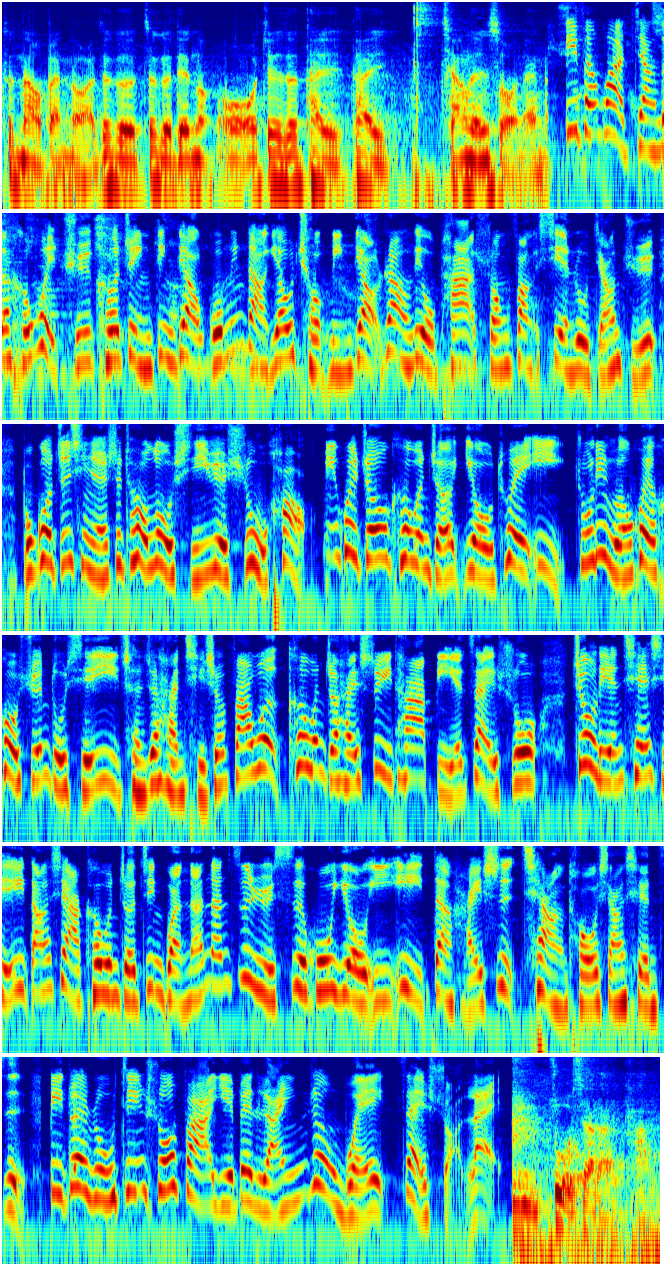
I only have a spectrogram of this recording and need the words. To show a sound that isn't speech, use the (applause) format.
这哪有办法？这个这个联络，我我觉得太太。强人所难。一番话讲得很委屈，柯震定调，国民党要求民调让六趴，双方陷入僵局。不过知情人士透露，十一月十五号，密会周柯文哲有退役，朱立伦会后宣读协议，陈志涵起身发问，柯文哲还示意他别再说。就连签协议当下，柯文哲尽管喃喃自语，似乎有疑义，但还是抢头相签字。比对如今说法，也被蓝营认为在耍赖。坐下来谈，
